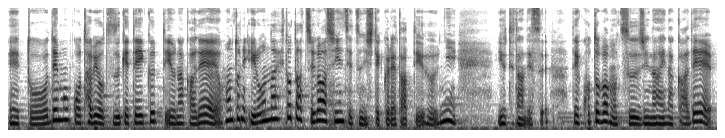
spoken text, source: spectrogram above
えーと、でもこう旅を続けていくっていう中で本当にいろんな人たちが親切にしてくれたっていう風に言ってたんです。で言葉も通じない中で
